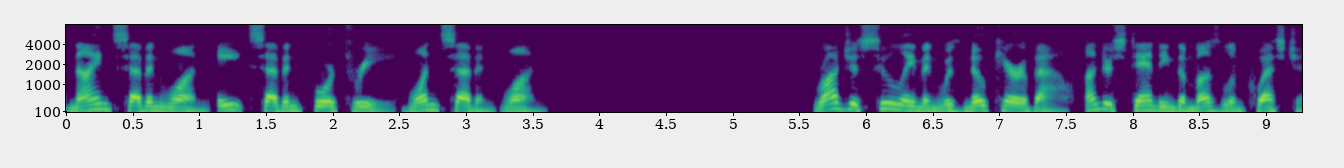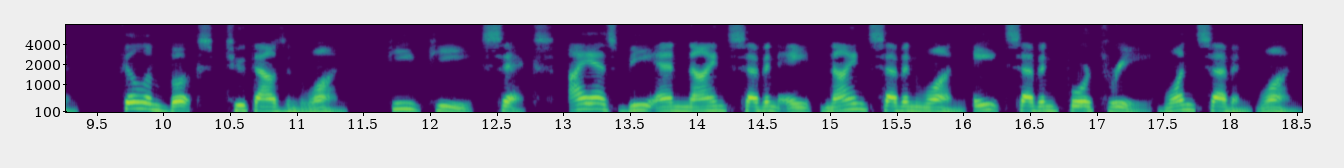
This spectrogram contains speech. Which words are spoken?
978-971-8743-17-1. Raja Suleiman was no Carabao, Understanding the Muslim Question. Film Books, 2001. pp. 6. ISBN 978-971-8743-17-1.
